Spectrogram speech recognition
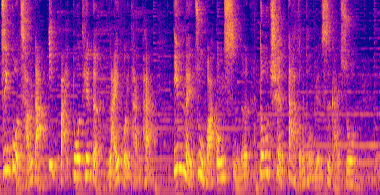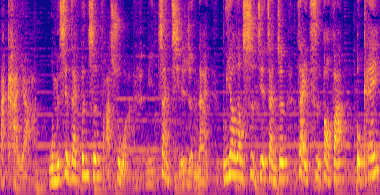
经过长达一百多天的来回谈判。英美驻华公使呢，都劝大总统袁世凯说：“阿凯呀，我们现在分身乏术啊，你暂且忍耐，不要让世界战争再次爆发。”OK。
